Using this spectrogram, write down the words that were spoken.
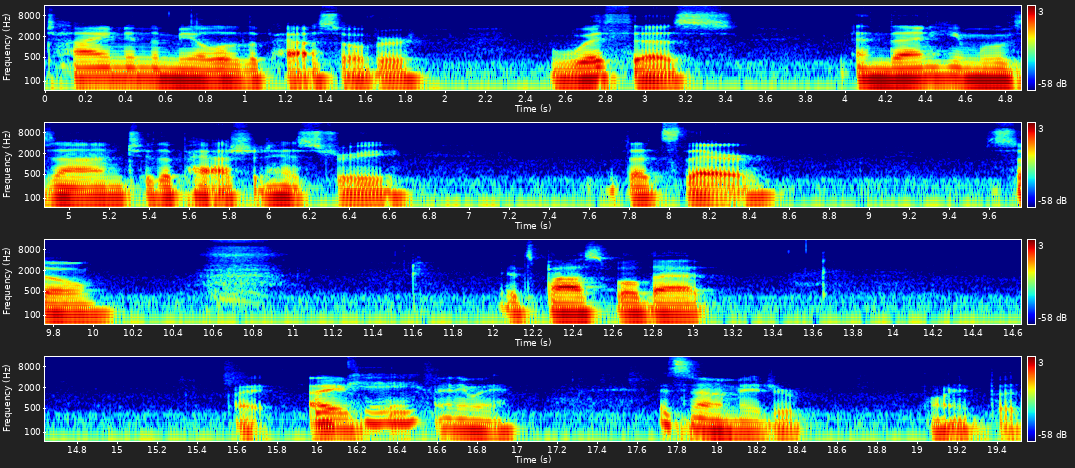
tying in the meal of the Passover with this, and then he moves on to the Passion history that's there. So it's possible that I I Okay. anyway, it's not a major point, but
